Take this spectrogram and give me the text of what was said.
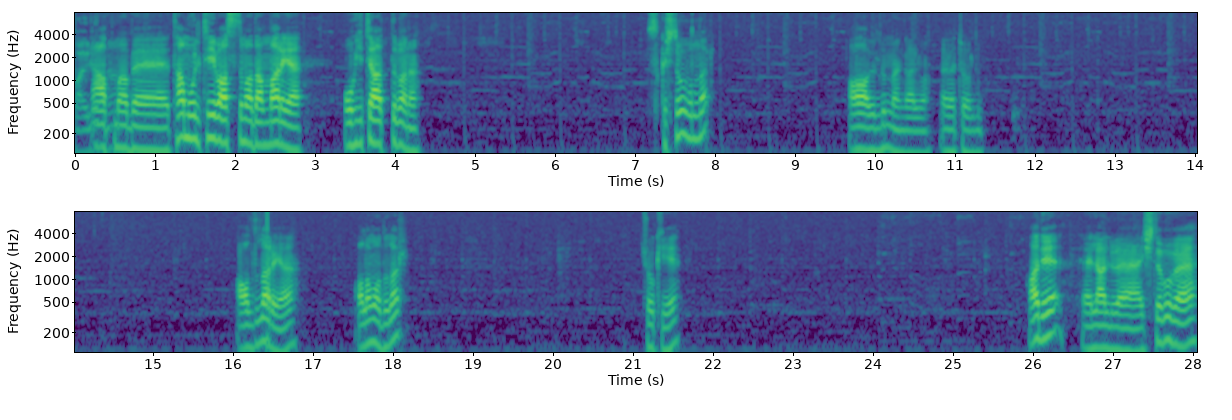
Ha. Yapma be. Tam ultiyi bastım adam var ya. O hiti attı bana. Sıkıştı mı bunlar? Aa öldüm ben galiba. Evet öldüm. Aldılar ya. Alamadılar. Çok iyi. Hadi. Helal be. İşte bu be.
